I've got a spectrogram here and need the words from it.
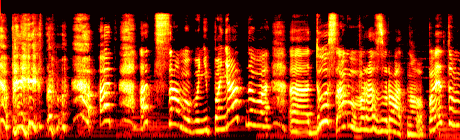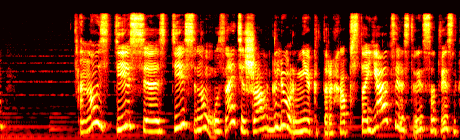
Поэтому от, от самого непонятного э, до самого развратного. Поэтому ну, здесь, э, здесь, ну, знаете, жонглер некоторых обстоятельств, и, соответственно,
